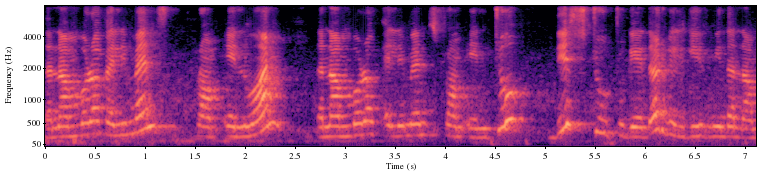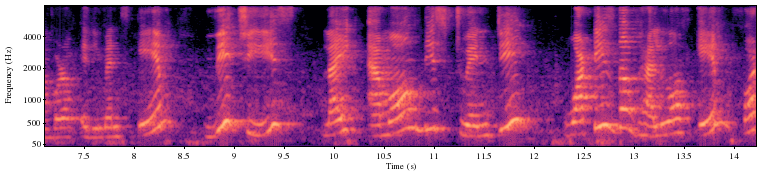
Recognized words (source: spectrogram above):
The number of elements from N1, the number of elements from N2. These two together will give me the number of elements M, which is like among these 20, what is the value of M for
